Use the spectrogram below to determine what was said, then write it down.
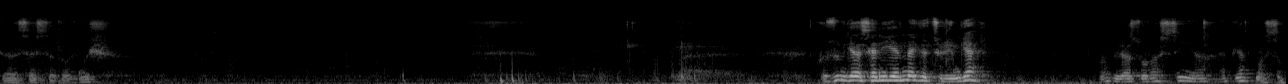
Prenses de doymuş. Kuzum gel seni yerine götüreyim gel. Ha, biraz dolaşsın ya. Hep yatmasın.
